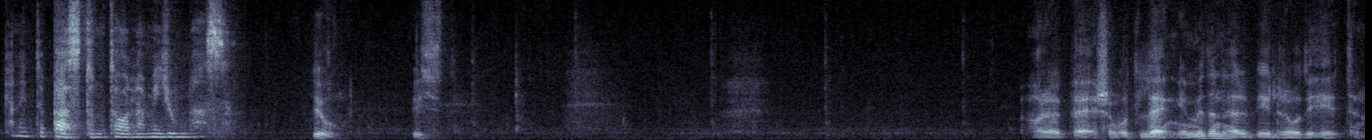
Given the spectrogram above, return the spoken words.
Kan inte pastorn tala med Jonas? Jo, visst. Har herr Persson gått länge med den här villrådigheten?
